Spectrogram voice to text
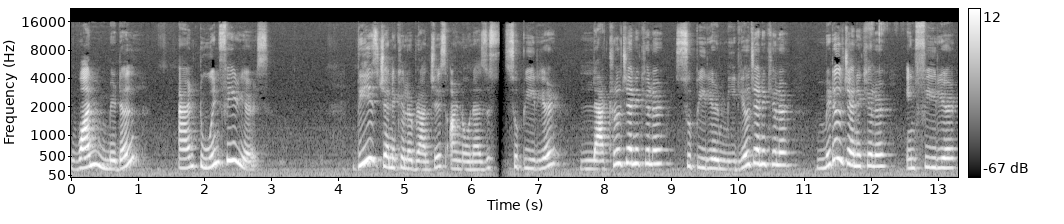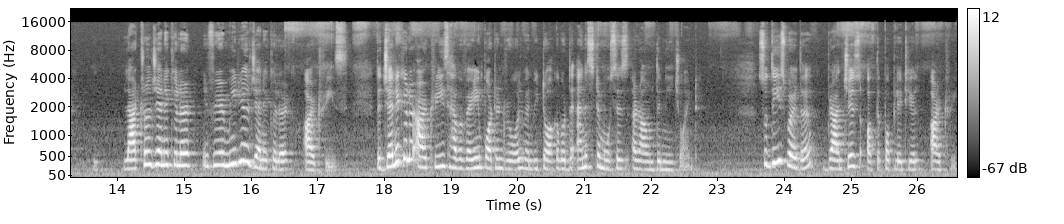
one middle and two inferiors. These genicular branches are known as the superior lateral genicular, superior medial genicular, middle genicular, inferior lateral genicular, inferior medial genicular arteries. The genicular arteries have a very important role when we talk about the anastomosis around the knee joint. So these were the branches of the popliteal artery.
